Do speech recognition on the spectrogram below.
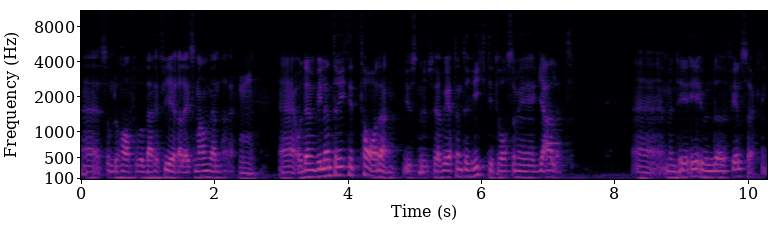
Eh, Som du har för att verifiera dig som användare. Eh, Och den vill inte riktigt ta den just nu. Så jag vet inte riktigt vad som är galet. Eh, Men det är under felsökning.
